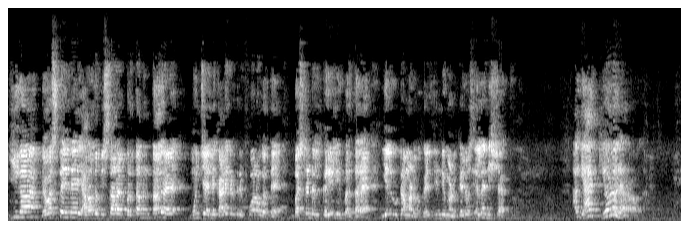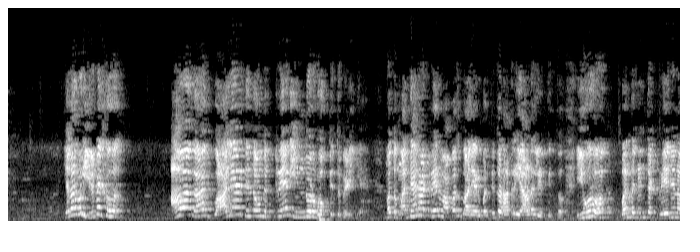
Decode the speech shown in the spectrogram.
ಈಗ ವ್ಯವಸ್ಥೆ ಇದೆ, ಯಾರಾದ್ರೂ ವಿಸ್ತಾರಕ್ಕೆ ಬರ್ತಾನಂತಾದ್ರೆ ಮುಂಚೆ ಅಲ್ಲಿ ಕಾರ್ಯಕರ್ತರಿಗೆ ಫೋನ್ ಹೋಗುತ್ತೆ, ಬಸ್ ಸ್ಟ್ಯಾಂಡ್ ಅಲ್ಲಿ ಕರೀಲಿಕ್ಕೆ ಬರ್ತಾರೆ, ಎಲ್ಲಿ ಊಟ ಮಾಡ್ಬೇಕು, ಎಲ್ಲಿ ತಿಂಡಿ ಮಾಡ್ಬೇಕು ಕೆಲವು ಎಲ್ಲ ನಿಶ್ಚಯ ಆಗ್ತದೆ. ಆಗ ಯಾರು ಕೇಳೋರು ಯಾರು ಅವಾಗ? ಎಲ್ಲಾದ್ರೂ ಇರ್ಬೇಕು ಆವಾಗ ಗ್ವಾಲಿಯರ್ದಿಂದ ಒಂದು ಟ್ರೈನ್ ಇಂದೋರ್ಗೆ ಹೋಗ್ತಿತ್ತು ಮತ್ತು ಮಧ್ಯಾಹ್ನ ಟ್ರೈನ್ ವಾಪಸ್ ಗ್ವಾಲಿಯರ್ ಬರ್ತಿತ್ತು, ರಾತ್ರಿ ಎರಡಲ್ಲಿ ಇರ್ತಿತ್ತು. ಇವರು ಬಂದು ನಿಂತ ಟ್ರೈನಿನ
